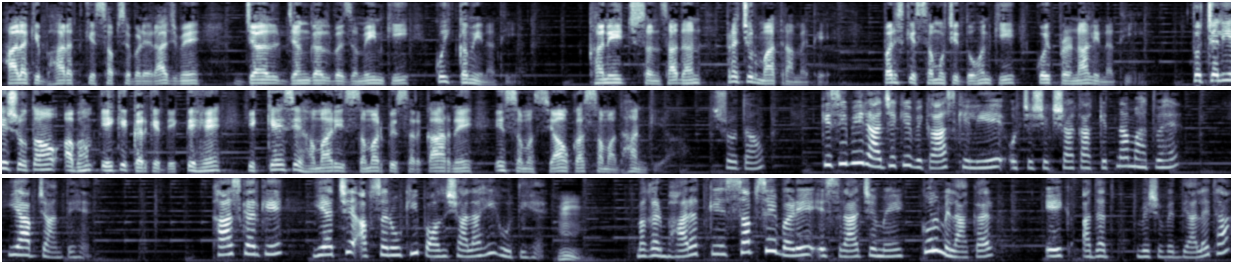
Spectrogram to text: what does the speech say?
हालाँकि भारत के सबसे बड़े राज्य में जल, जंगल व ज़मीन की कोई कमी न थी। खनिज संसाधन प्रचुर मात्रा में थे, पर इसके समुचित दोहन की कोई प्रणाली न थी। तो चलिए श्रोताओं अब हम एक एक करके देखते हैं कि कैसे हमारी समर्पित सरकार ने इन समस्याओं का समाधान किया। श्रोताओं किसी भी राज्य के विकास के लिए उच्च शिक्षा का कितना महत्व है ये आप जानते हैं। खास करके ये अच्छे अफसरों की पौधशाला ही होती है। हम्म। मगर भारत के सबसे बड़े इस राज्य में कुल मिलाकर एक अदद विश्वविद्यालय था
